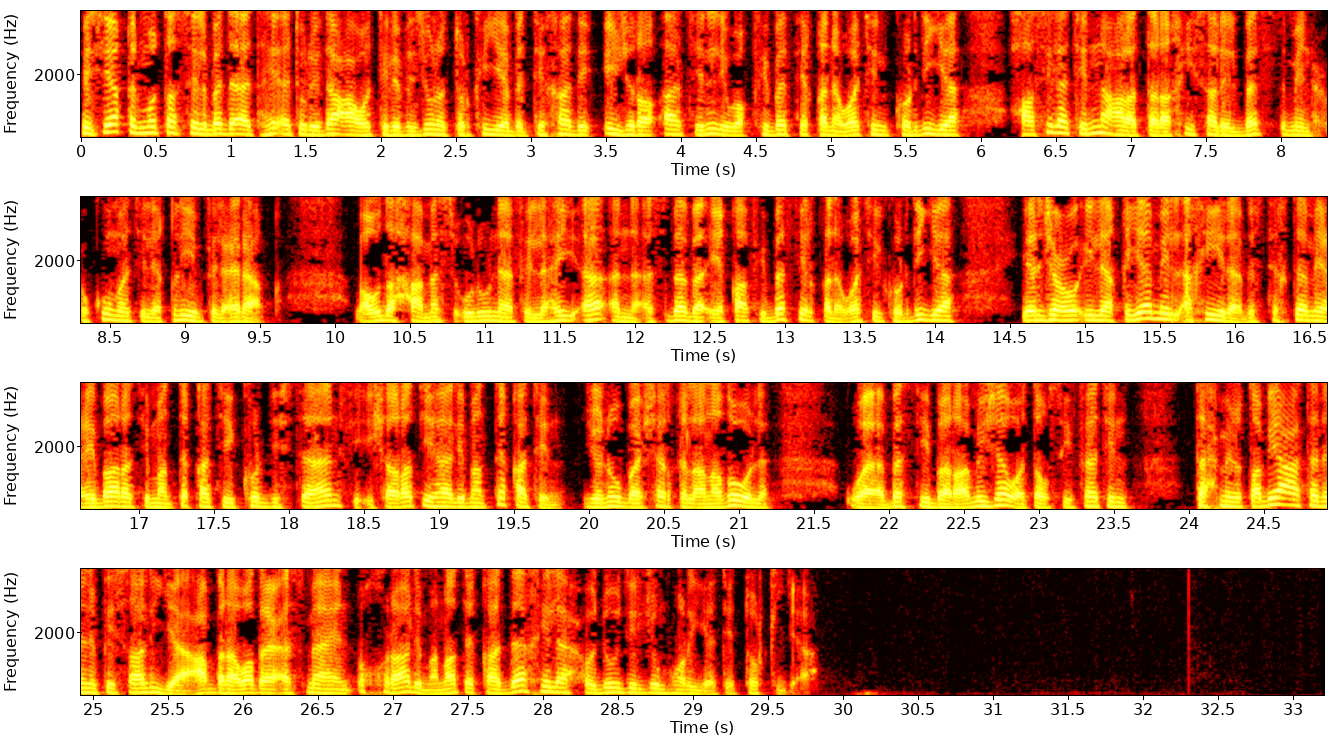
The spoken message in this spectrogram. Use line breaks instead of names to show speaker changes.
في سياق متصل بدأت هيئة الإذاعة والتلفزيون التركية باتخاذ إجراءات لوقف بث قنوات كردية حاصلة على التراخيص للبث من حكومة الإقليم في العراق. وأوضح مسؤولون في الهيئة أن أسباب إيقاف بث القنوات الكردية يرجع إلى قيام الأخيرة باستخدام عبارة منطقة كردستان في إشارتها لمنطقة جنوب شرق الأناضول وبث برامج وتوصيفات تحمل طبيعة انفصالية عبر وضع أسماء أخرى لمناطق داخل حدود الجمهورية التركية.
